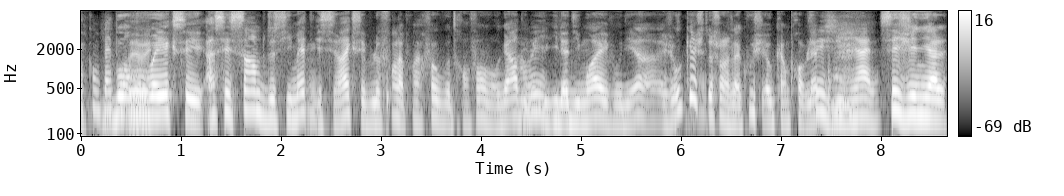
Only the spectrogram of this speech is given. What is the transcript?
euh, complètement. Bon, vous voyez que c'est assez simple de s'y mettre et c'est vrai que c'est bluffant la première fois que votre enfant vous regarde. Ah il, oui. il a 10 mois et vous dit ah, Ok, je te change la couche, il n'y a aucun problème. C'est génial. C'est génial.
